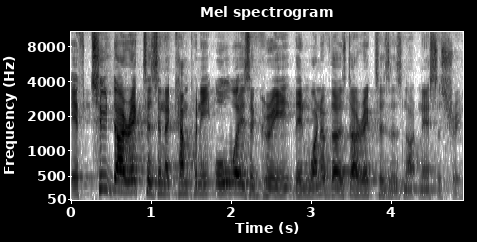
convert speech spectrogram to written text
if two directors in a company always agree, then one of those directors is not necessary.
